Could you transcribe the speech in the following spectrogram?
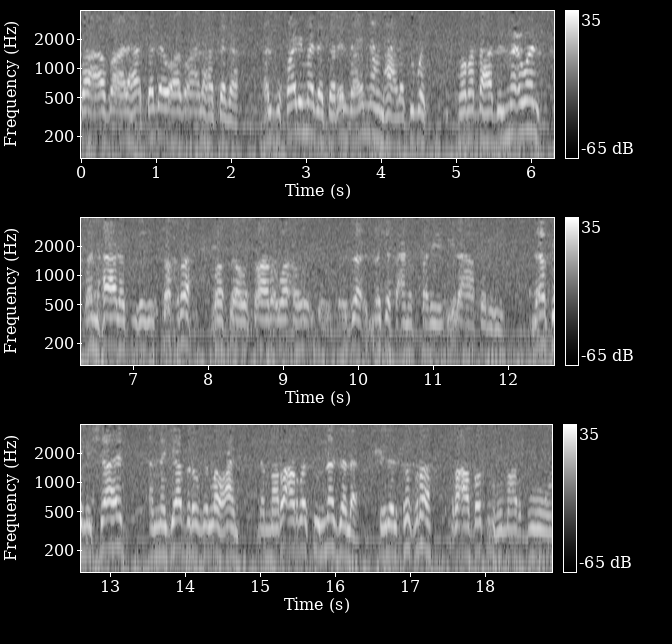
أضاء لها كذا وأضاء لها كذا. البخاري ما ذكر إلا إنها انهالت. وبس ضربها بالمعول وانهالت في الصخرة وصار مشت عن الطريق إلى آخره. لكن الشاهد أن جابر رضي الله عنه لما رأى الرسول نزل إلى الحفرة رأى بطنه مربوط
